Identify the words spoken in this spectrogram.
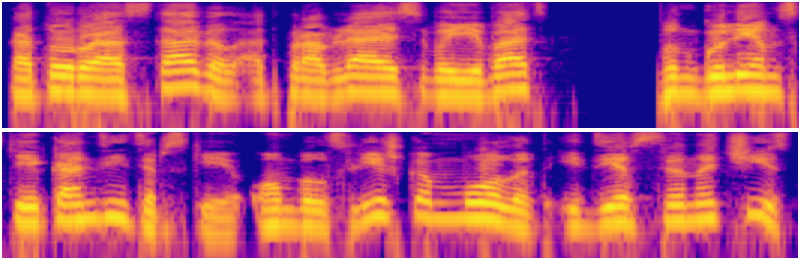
которую оставил, отправляясь воевать в ангулемские кондитерские. Он был слишком молод и девственно чист,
